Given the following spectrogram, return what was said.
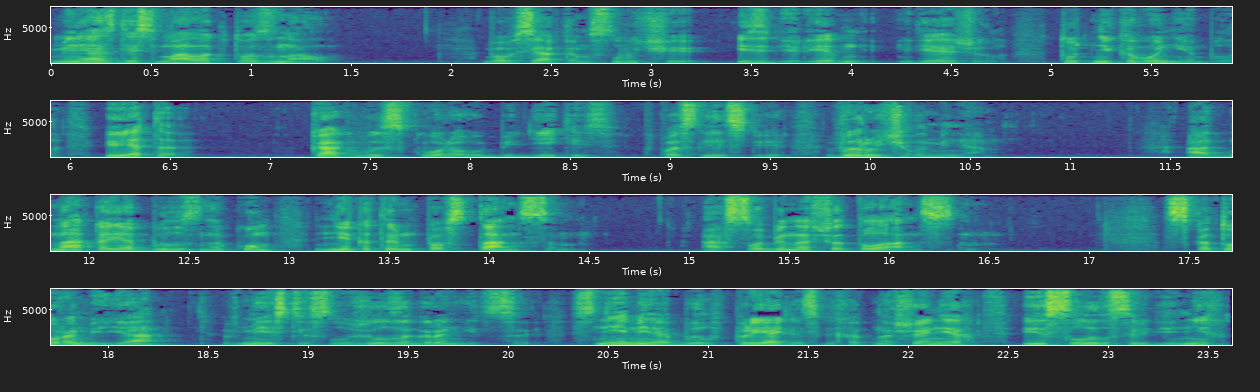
Меня здесь мало кто знал. Во всяком случае, из деревни, где я жил, тут никого не было. И это, как вы скоро убедитесь, впоследствии выручило меня. Однако я был знаком некоторым повстанцам, особенно шотландцам, с которыми я вместе служил за границей. С ними я был в приятельских отношениях и слыл среди них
